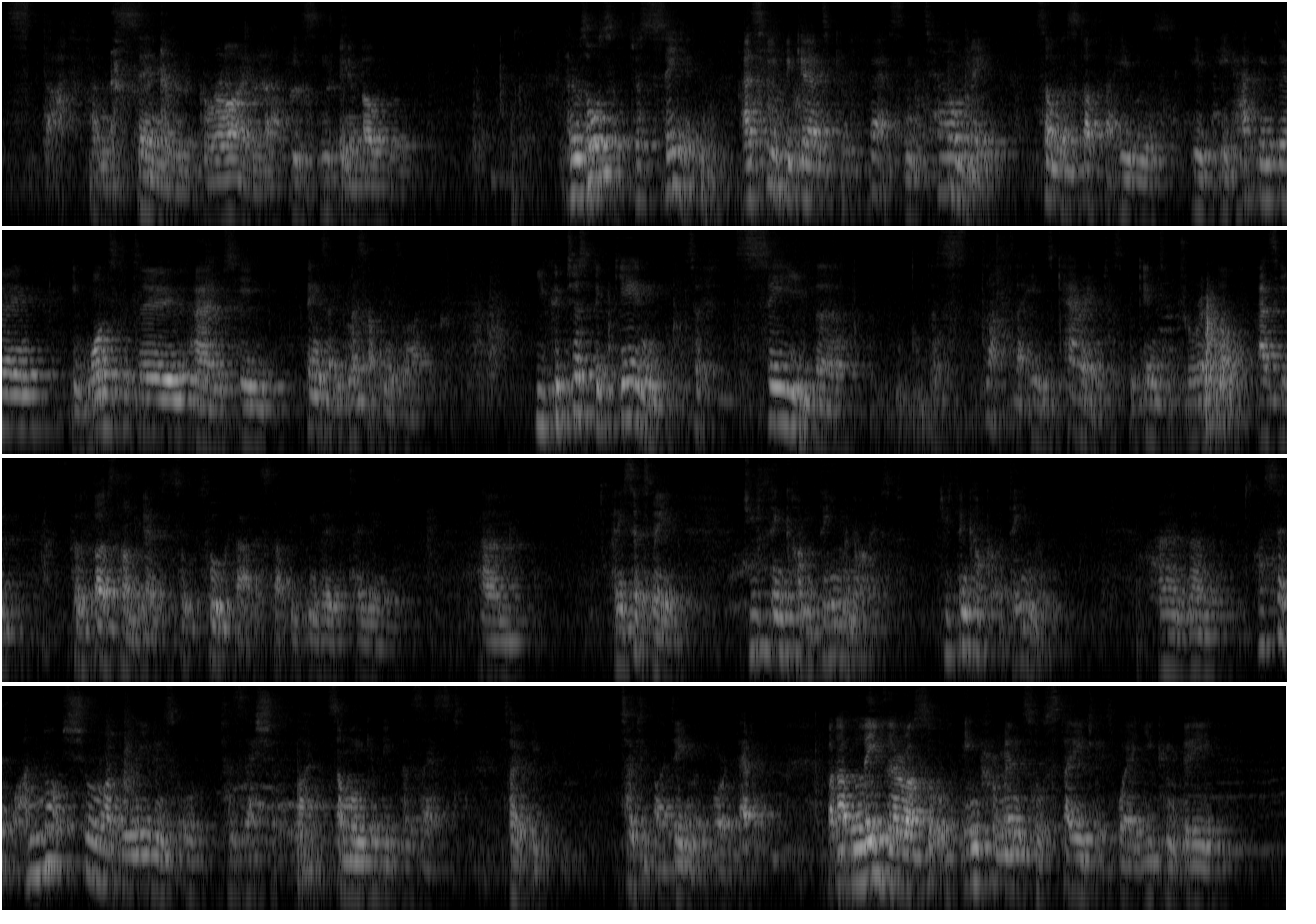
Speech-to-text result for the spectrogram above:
stuff and sin and grind that he's, he's been involved with. And it was awesome just seeing as he began to confess and tell me some of the stuff that he was he, he had been doing, he wanted to do, and he things that he'd messed up in his life. You could just begin to see the the stuff that he was carrying just begin to drip off as he, for the first time, began to talk about the stuff he'd been doing for 10 years. Um, and he said to me, Do you think I'm demonized? Do you think I've got a demon? And um, I said, Well, I'm not sure I believe in sort of possession, like someone can be possessed totally, totally by a demon or a devil. But I believe there are sort of incremental stages where you can be,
